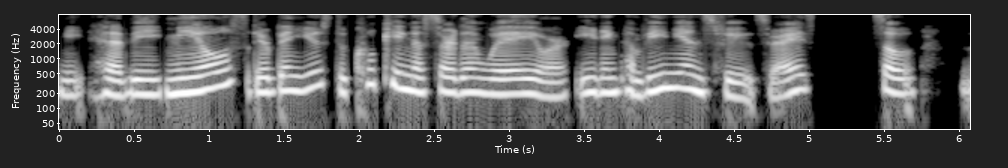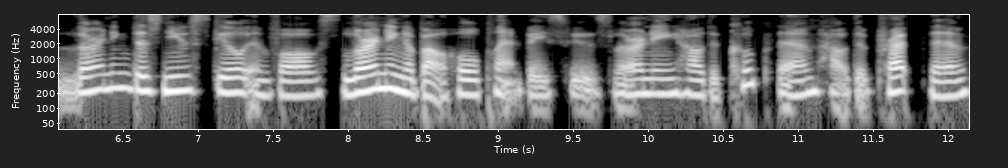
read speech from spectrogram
meat heavy meals, they've been used to cooking a certain way or eating convenience foods, right? So learning this new skill involves learning about whole plant based foods, learning how to cook them, how to prep them,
